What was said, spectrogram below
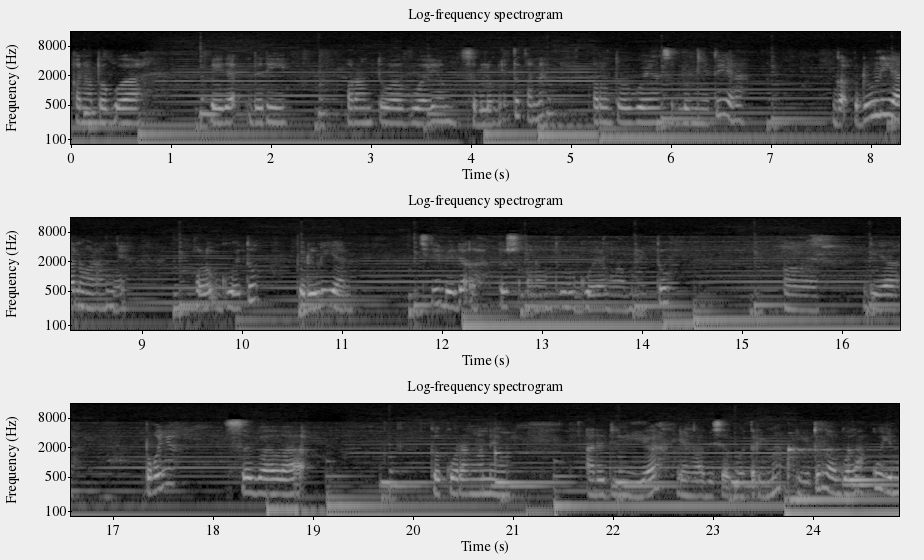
kenapa gue beda dari orang tua gue yang sebelumnya itu karena orang tua gue yang sebelumnya itu ya nggak pedulian orangnya. Kalau gue itu pedulian jadi beda lah. Terus orang tua gue yang lama itu uh, dia pokoknya segala kekurangan yang ada di dia yang nggak bisa gue terima ya itu nggak gue lakuin.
